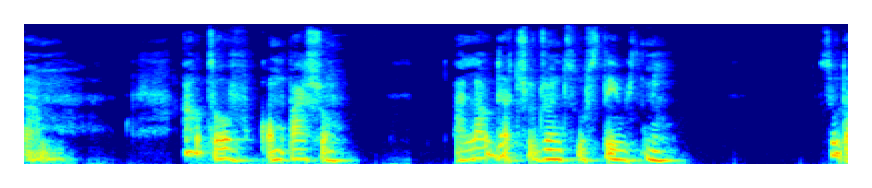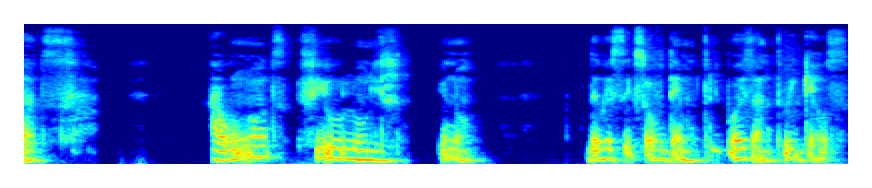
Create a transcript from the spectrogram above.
um, out of compassion, allowed their children to stay with me so that I will not feel lonely. You know, there were six of them three boys and three girls.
